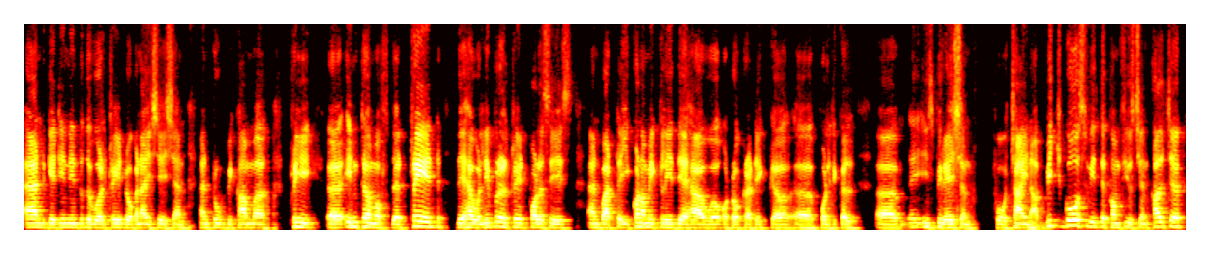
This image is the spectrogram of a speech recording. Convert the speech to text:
and getting into the World Trade Organization and to become a free uh, in terms of the trade, they have a liberal trade policies, and but economically they have autocratic uh, uh, political uh, inspiration for China, which goes with the Confucian culture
